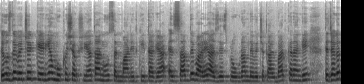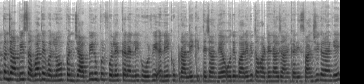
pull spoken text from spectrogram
ਤੇ ਉਸ ਦੇ ਵਿੱਚ ਕਿਹੜੀਆਂ ਮੁੱਖ ਸ਼ਖਸੀਅਤਾਂ ਨੂੰ ਸਨਮਾਨਿਤ ਕੀਤਾ ਗਿਆ ਇਸ ਸਭ ਦੇ ਬਾਰੇ ਅੱਜ ਦੇ ਇਸ ਪ੍ਰੋਗਰਾਮ ਦੇ ਵਿੱਚ ਗੱਲਬਾਤ ਕਰਾਂਗੇ। ਤੇ ਜਗਤ ਪੰਜਾਬੀ ਸਭਾ ਦੇ ਵੱਲੋਂ ਪੰਜਾਬੀ ਨੂੰ ਪ੍ਰਫੁੱਲਿਤ ਕਰਨ ਲਈ ਹੋਰ ਵੀ ਅਨੇਕ ਉਪਰਾਲੇ ਕੀਤੇ ਜਾਂਦੇ ਆ। ਉਹਦੇ ਬਾਰੇ ਵੀ ਤੁਹਾਡੇ ਨਾਲ ਜਾਣਕਾਰੀ ਸਾਂਝੀ ਕਰਾਂਗੇ।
